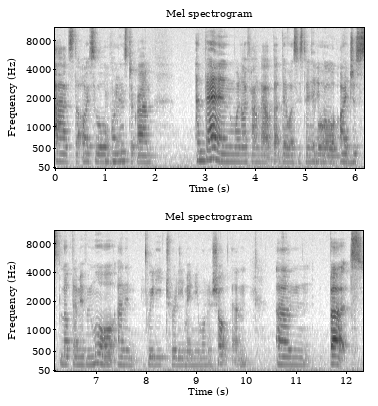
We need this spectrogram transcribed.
ads that I saw on Mhm. Instagram. And then when I found out that they were sustainable, Sustainable, I just loved them even more and it really truly made me want to shop them. Um, but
